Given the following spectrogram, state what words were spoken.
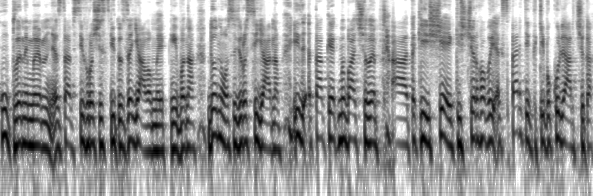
купленими за всі гроші світу заявами, які вона доносить росіянам. І так як ми бачили, а, такий ще якийсь черговий експертик, такий в окулярчиках,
